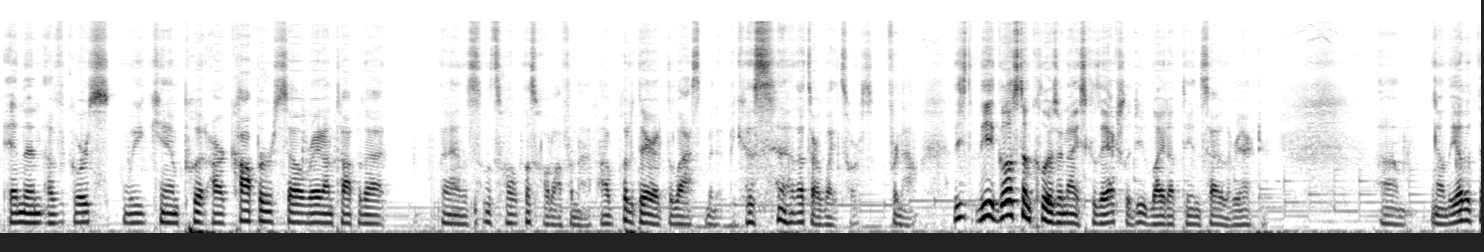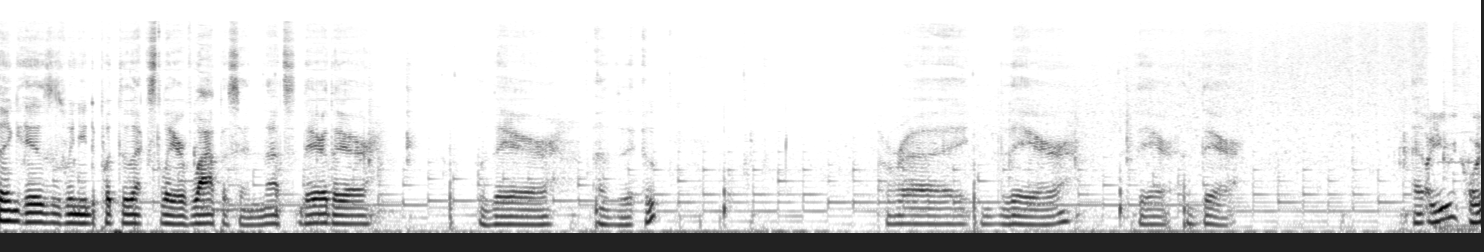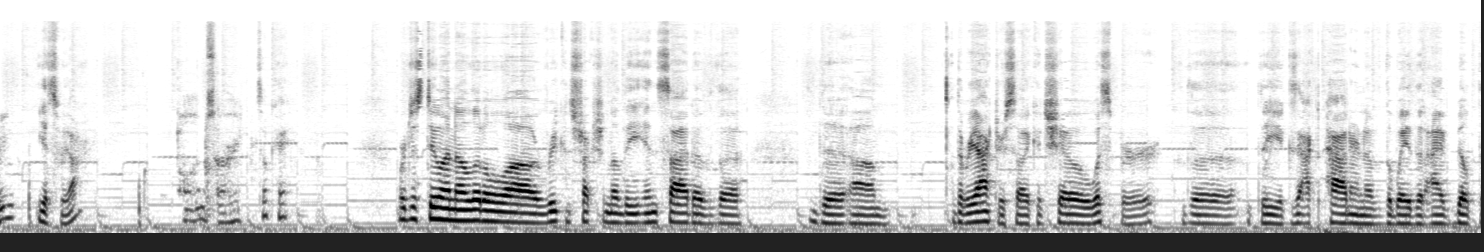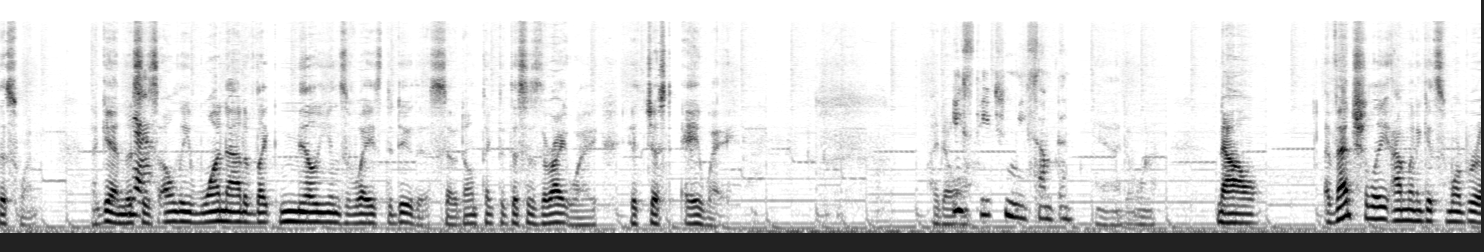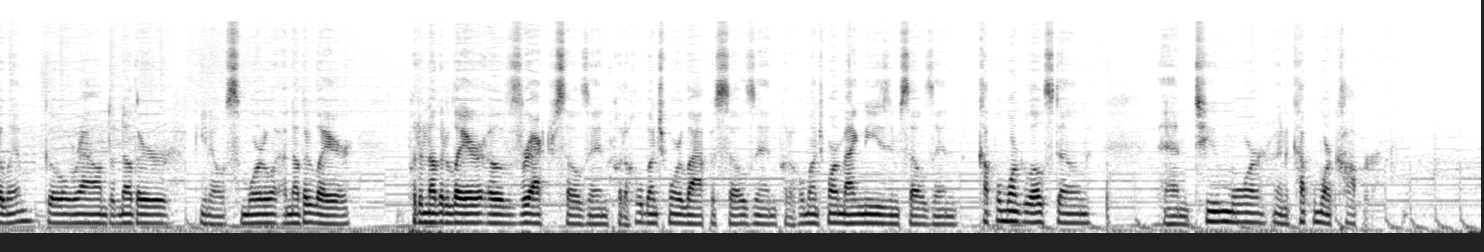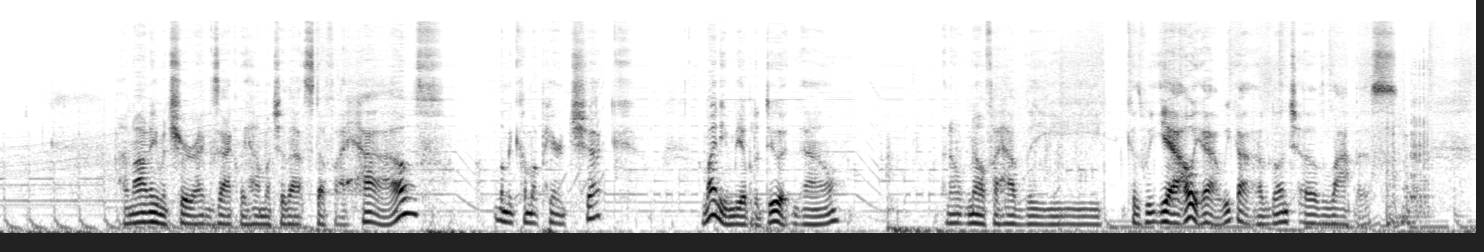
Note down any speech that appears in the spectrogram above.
And then, of course, we can put our copper cell right on top of that uh, let's let's hold, let's hold off on that. I'll put it there at the last minute because that's our light source for now. These the glowstone coolers are nice because they actually do light up the inside of the reactor. Um, now the other thing is, is we need to put the next layer of lapis in. And that's there, there, there, uh, the, oop, right there, there, there. Are you recording? Yes, we are. Oh, I'm sorry. It's okay. We're just doing a little uh, reconstruction of the inside of the the um, the reactor so I could show Whisper the the exact pattern of the way that I've built this one. Again, this Yeah. is only one out of like millions of ways to do this, so don't think that this is the right way. It's just a way. I don't. He's teaching me something. Yeah, I don't want to. Now, eventually, I'm going to get some more beryllium. Go around another, you know, some more another layer. Put another layer of reactor cells in. Put a whole bunch more lapis cells in. Put a whole bunch more magnesium cells in. A couple more glowstone, and two more, and a couple more copper. I'm not even sure exactly how much of that stuff I have. Let me come up here and check. I might even be able to do it now. I don't know if I have the because we yeah oh yeah we got a bunch of lapis.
